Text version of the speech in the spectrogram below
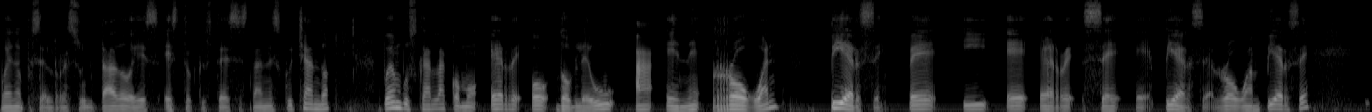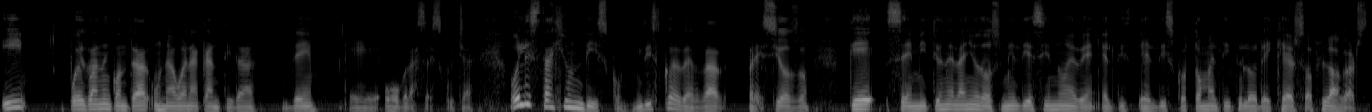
bueno, pues el resultado es esto que ustedes están escuchando. Pueden buscarla como R-O-W-A-N, Rowan Pierce, P-I-E-R-C-E, -E, Pierce, Rowan Pierce, y pues van a encontrar una buena cantidad de eh, obras a escuchar. Hoy les traje un disco, un disco de verdad precioso que se emitió en el año 2019. El, el disco toma el título de Cares of Lovers,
